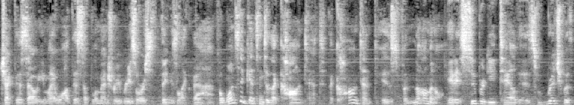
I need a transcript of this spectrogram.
check this out, you might want this supplementary resource, things like that. But once it gets into the content, the content is phenomenal. It is super detailed, it is rich with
